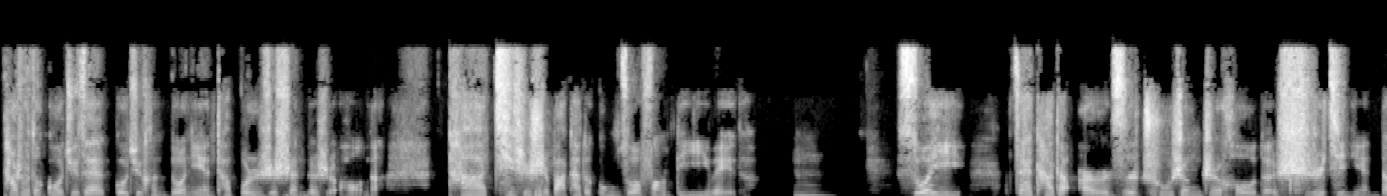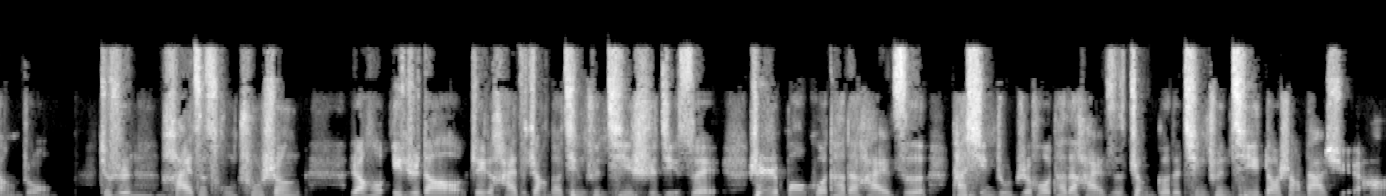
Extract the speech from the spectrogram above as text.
她说她过去在过去很多年，她不认识神的时候呢，她其实是把她的工作放第一位的。嗯所以在她的儿子出生之后的十几年当中，就是嗯孩子从出生，然后一直到这个孩子长到青春期十几岁，甚至包括他的孩子，他信主之后，他的孩子整个的青春期到上大学哈、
